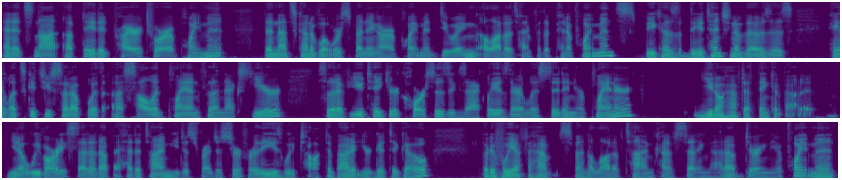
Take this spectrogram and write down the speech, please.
and it's not updated prior to our appointment, then that's kind of what we're spending our appointment doing a lot of the time for the pin appointments because the intention of those is hey, let's get you set up with a solid plan for the next year so that if you take your courses exactly as they're listed in your planner, you don't have to think about it. You know, we've already set it up ahead of time. You just register for these. We've talked about it. You're good to go. But if we have to have spend a lot of time kind of setting that up during the appointment,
